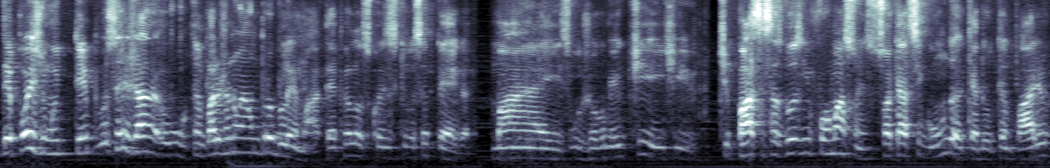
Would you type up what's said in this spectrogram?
Depois de muito tempo você já o templário já não é um problema, até pelas coisas que você pega. Mas o jogo meio que te, te, te passa essas duas informações. Só que a segunda, que é do templário,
